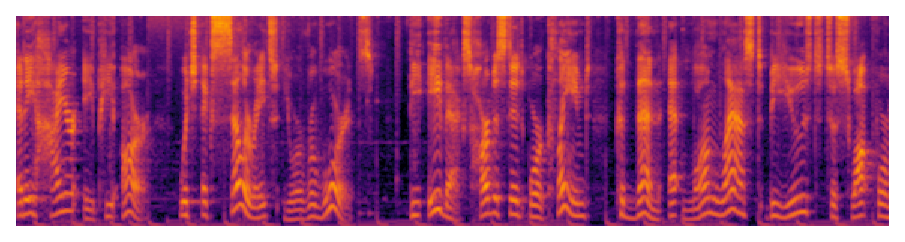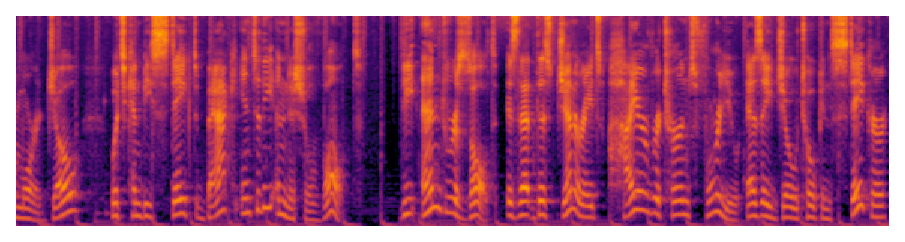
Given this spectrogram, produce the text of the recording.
at a higher APR, which accelerates your rewards. The AVAX harvested or claimed could then at long last be used to swap for more Joe, which can be staked back into the initial vault. The end result is that this generates higher returns for you as a Joe token staker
